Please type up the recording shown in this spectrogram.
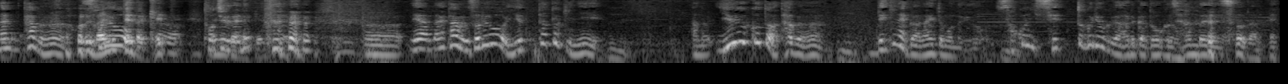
な多分 俺それを何言ってんだっけ？ってうん途中でね。うん。いやだ多分それを言った時にけうん。あの言うことは多分できなくはないと思うんだけどそこに説得力があるかどうかが問題だよね。そうだね。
